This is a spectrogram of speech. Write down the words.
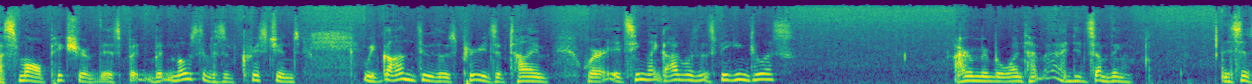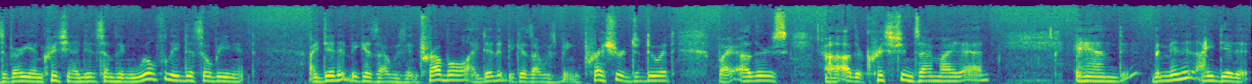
a small picture of this, but, but most of us as Christians, we've gone through those periods of time where it seemed like God wasn't speaking to us. I remember one time I did something, this is a very young Christian, I did something willfully disobedient. I did it because I was in trouble. I did it because I was being pressured to do it by others, uh, other Christians, I might add. And the minute I did it,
